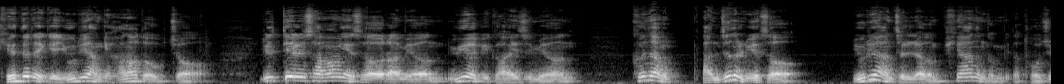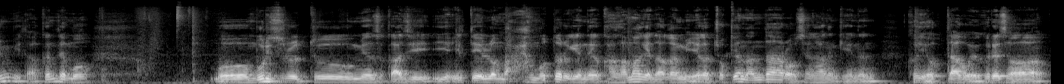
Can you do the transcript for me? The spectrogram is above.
개들에게 유리한 게 하나도 없죠. 1대1 상황에서라면 위협이 가해지면 그냥 안전을 위해서 유리한 전략은 피하는 겁니다. 도주입니다. 근데 뭐, 뭐, 무리수를 두면서까지 1대1로 막 못 들어게 내가 과감하게 나가면 얘가 쫓겨난다고 생각하는 개는 거의 없다고요. 그래서,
